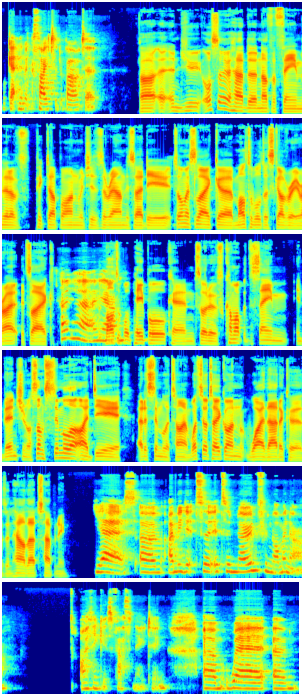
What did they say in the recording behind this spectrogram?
or get them excited about it uh, and you also had another theme that I've picked up on, which is around this idea. It's almost like a multiple discovery, right? It's like oh, yeah, yeah. multiple people can sort of come up with the same invention or some similar idea at a similar time. What's your take on why that occurs and how that's happening? Yes, um, I mean it's a it's a known phenomena. I think it's fascinating, um, where um,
